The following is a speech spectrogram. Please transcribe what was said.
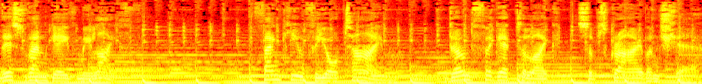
This van gave me life. Thank you for your time. Don't forget to like, subscribe and share.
